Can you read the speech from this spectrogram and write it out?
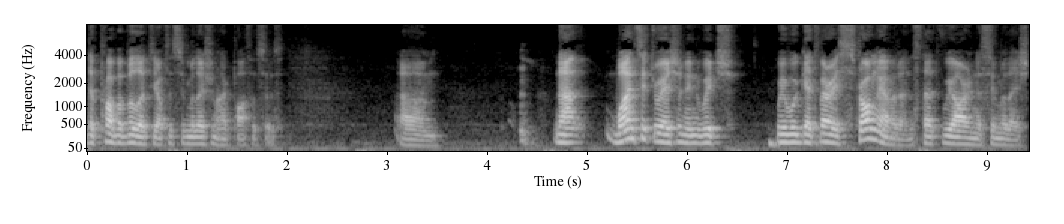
the probability of the simulation hypothesis. Um, now, one situation in which we would get very strong evidence that we are in a simulation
